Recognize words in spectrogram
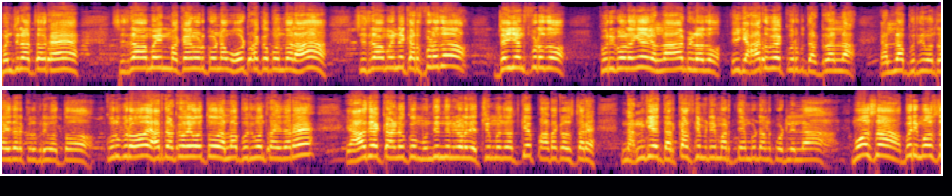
ಮಂಜುನಾಥ್ ಅವರೇ, ಸಿದ್ದರಾಮಯ್ಯನ ಮಕ ನೋಡ್ಕೊಂಡು ನಾವು ಓಟ್ ಹಾಕೋ ಬಂದ್ವಲ್ಲ ಸಿದ್ದರಾಮಯ್ಯನ ಕರ್ಸ್ಬಿಡೋದು, ಜೈ ಅನ್ಸ್ಬಿಡೋದು. ಕುರಿಗಳಂಗೆ ಎಲ್ಲಾ ಬೀಳೋದು. ಈಗ ಯಾರು ಕುರುಬ್ ದಡ್ರಲ್ಲ. ಎಲ್ಲ ಬುದ್ಧಿವಂತರ ಇದ್ದಾರೆ ಕುರುಬ್ರು ಇವತ್ತು. ಕುರುಬ್ರು ಯಾರು ದಡ್ರಲ್ಲ ಇವತ್ತು? ಎಲ್ಲ ಬುದ್ಧಿವಂತರ ಇದ್ದಾರೆ ಯಾವುದೇ ಕಾರಣಕ್ಕೂ ಮುಂದಿನ ದಿನಗಳಲ್ಲಿ ಹೆಚ್ಚು ಮಂದಿ ಪಾಠ ಕಲಿಸ್ತಾರೆ. ನನಗೆ ದರ್ಖಾಸ್ತು ಕಮಿಟಿ ಮಾಡ್ತೀನಿ ಅಂದ್ಬಿಟ್ಟು ನಾನು ಕೊಡ್ಲಿಲ್ಲ. ಮೋಸ, ಬರೀ ಮೋಸ.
